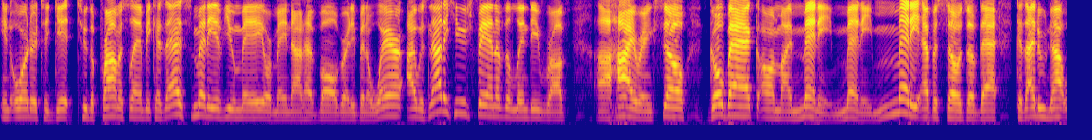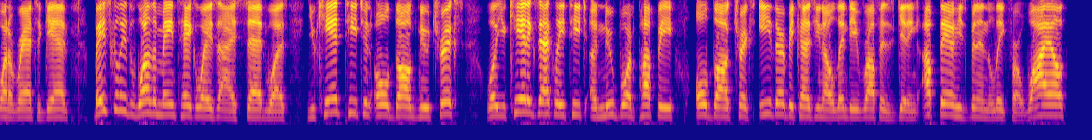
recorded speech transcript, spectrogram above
in order to get to the promised land because as many of you may or may not have already been aware i was not a huge fan of the lindy ruff uh, hiring so go back on my many many many episodes of that because i do not want to rant again basically one of the main takeaways i said was you can't teach an old dog new tricks well you can't exactly teach a newborn puppy old dog tricks either because, you know, Lindy Ruff is getting up there. He's been in the league for a while.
